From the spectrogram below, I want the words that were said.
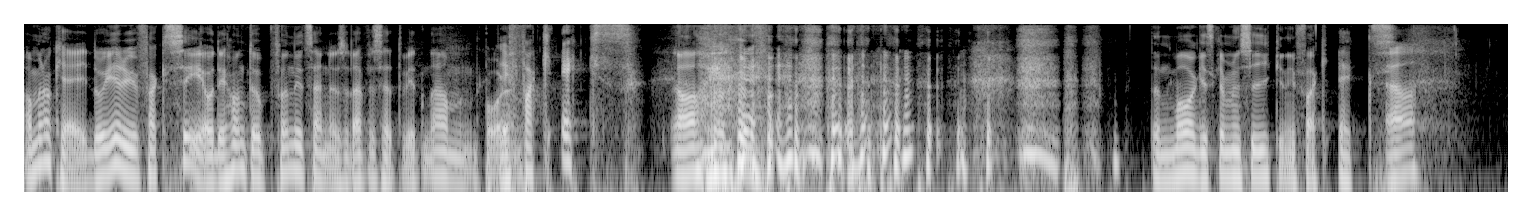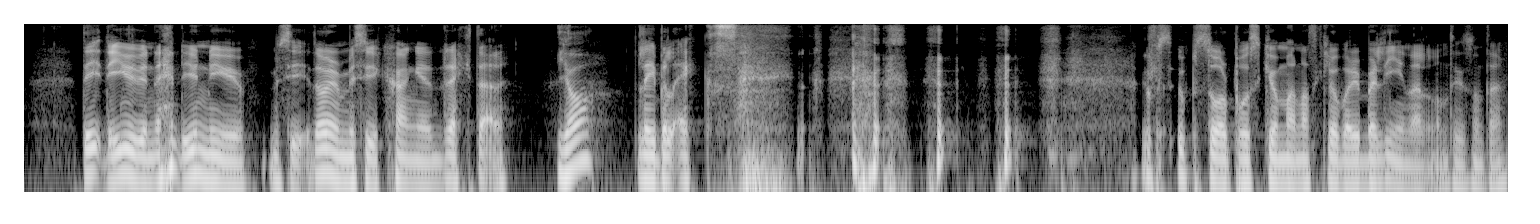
Ja men okej, då är det ju fack C och det har inte uppfunnits ännu så därför sätter vi ett namn på Det är den. fuck X. Ja. den magiska musiken i fack X. Ja. Det, det är ju en, det är ju en ny musik, då är det en musikgenre direkt där. Ja. Label X. Upp, uppstår på skumma nattklubbar i Berlin eller någonting sånt där.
